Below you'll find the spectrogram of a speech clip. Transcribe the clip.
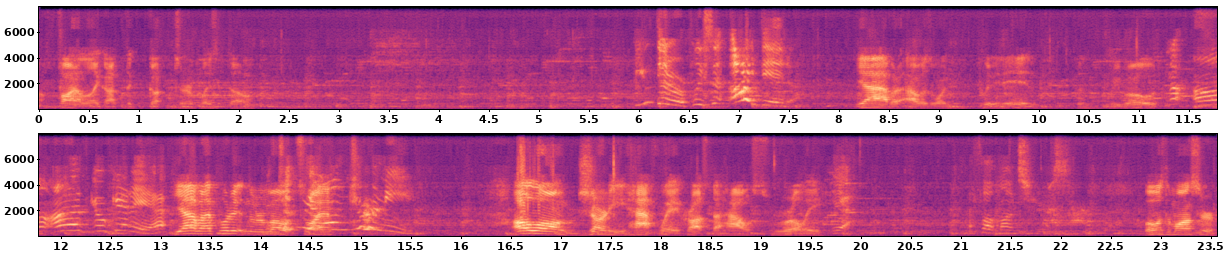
I finally got the gut to replace it though. You didn't replace it. I did. Yeah, but I was the one who put it in the remote. No, uh, I had to go get it. Yeah, but I put it in the It remote, took so a long journey. a long journey halfway across the house. Really? Yeah. I fought monsters. What was the monster?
